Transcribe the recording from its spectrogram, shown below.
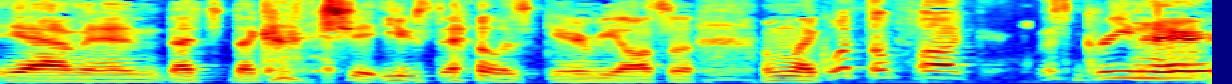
yeah, man. That that kind of shit used to hella scare me. Also, I'm like, what the fuck? This green hair.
